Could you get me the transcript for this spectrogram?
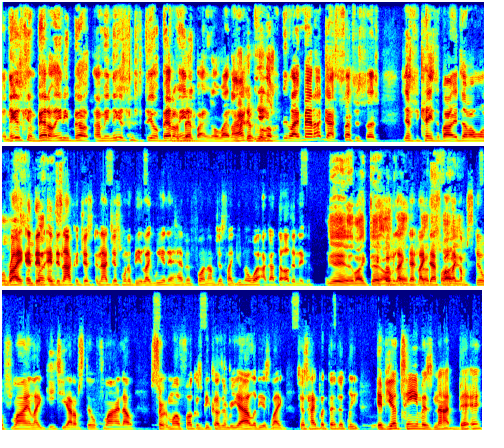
And niggas can bet on any belt. I mean, niggas can still bet You on bet- anybody though, right? Like I can still- yeah, pull up and be like, man, I got such and such just in case if I if I want to Right, and then and then I could just and I just want to be like we in there having fun. I'm just like, you know what? I got the other nigga. yeah, like that. You feel me? Like that. Like that's, why like. I'm still flying like Geechee out. I'm still flying out certain motherfuckers because in reality it's like just hypothetically, if your team is not betting,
